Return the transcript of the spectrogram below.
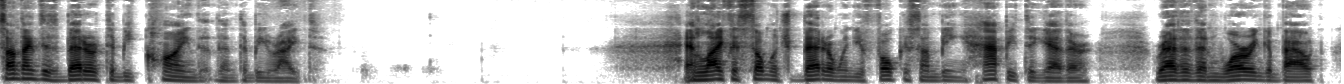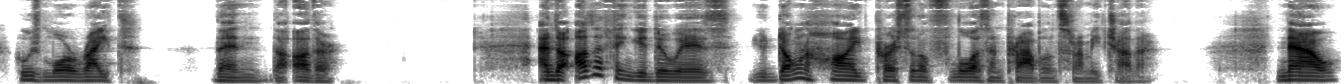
Sometimes it's better to be kind than to be right. And life is so much better when you focus on being happy together rather than worrying about who's more right than the other. And the other thing you do is you don't hide personal flaws and problems from each other. Now,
